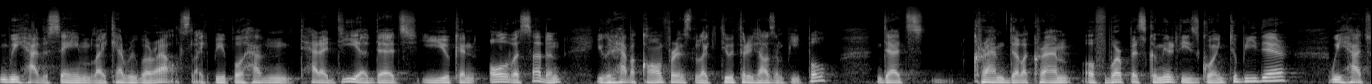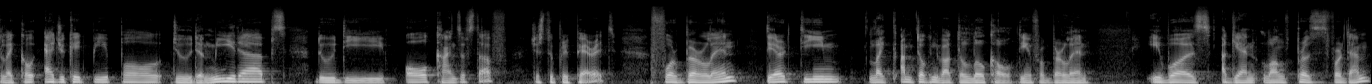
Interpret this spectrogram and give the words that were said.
we had the same like everywhere else. Like people haven't had idea that you can all of a sudden you could have a conference like two, three thousand people. That's creme de la creme of WordPress community is going to be there. We had to like educate people, do the meetups, do the all kinds of stuff just to prepare it. For Berlin, their team, like I'm talking about the local team for Berlin, it was again long process for them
